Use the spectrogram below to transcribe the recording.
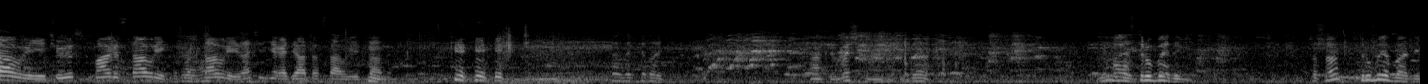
Ставрії, чуєш? Фари Ставрії, Ага. Ставрії, значить і радіатор Ставрії стане. Що закидати? А, ти бачиш, Да. Ну, з труби димі. Що що? З труби буде.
